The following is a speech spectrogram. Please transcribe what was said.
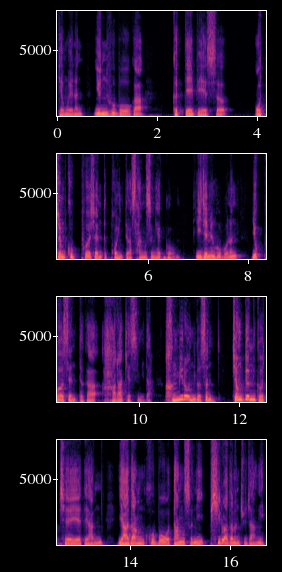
경우에는 윤 후보가 그때에 비해서 5.9%포인트가 상승했고 이재명 후보는 6%가 하락했습니다. 흥미로운 것은 정권 교체에 대한 야당 후보 당선이 필요하다는 주장이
